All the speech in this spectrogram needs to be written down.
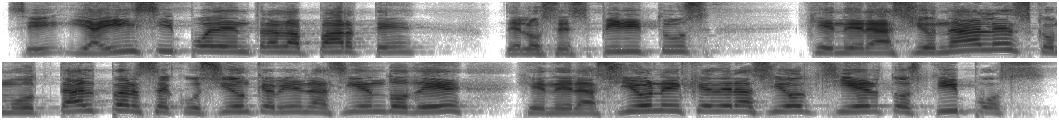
¿sí? Y ahí sí puede entrar la parte de los espíritus generacionales como tal persecución que vienen haciendo de generación en generación ciertos tipos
